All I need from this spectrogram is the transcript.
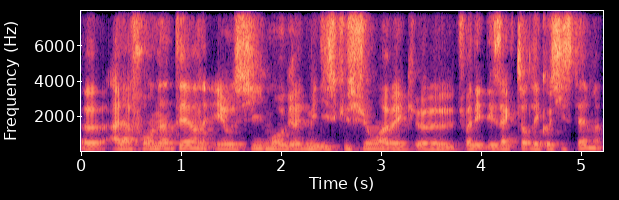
euh, à la fois en interne et aussi, moi, au gré de mes discussions avec euh, tu vois, des, acteurs de l'écosystème.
